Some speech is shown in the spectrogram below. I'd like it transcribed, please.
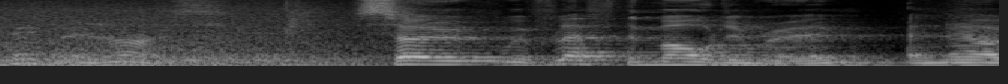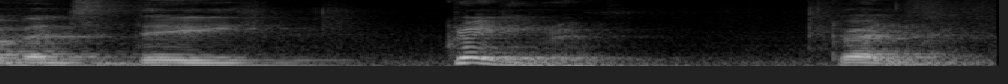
Okay, very nice. So we've left the moulding room and now I've entered the Grading room. grading room.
